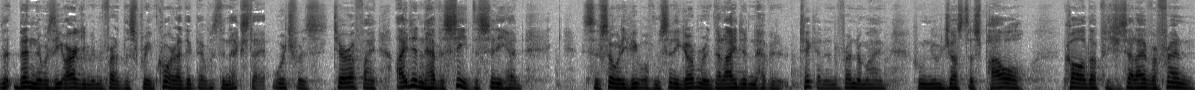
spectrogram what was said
th- then there was the argument in front of the Supreme Court. I think that was the next day, which was terrifying. I didn't have a seat. The city had so, so many people from city government that I didn't have a ticket. And a friend of mine who knew Justice Powell called up she said, I have a friend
